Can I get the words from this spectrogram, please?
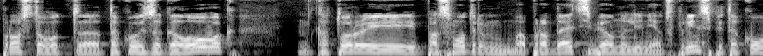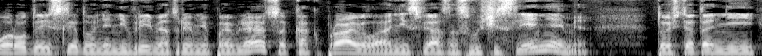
просто вот э, такой заголовок, который, посмотрим, оправдает себя он или нет. В принципе, такого рода исследования, они время от времени появляются. Как правило, они связаны с вычислениями, то есть это не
